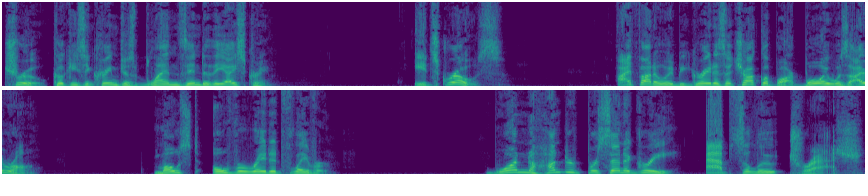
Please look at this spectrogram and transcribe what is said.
True, cookies and cream just blends into the ice cream. It's gross. I thought it would be great as a chocolate bar. Boy, was I wrong. Most overrated flavor. 100% agree. Absolute trash.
